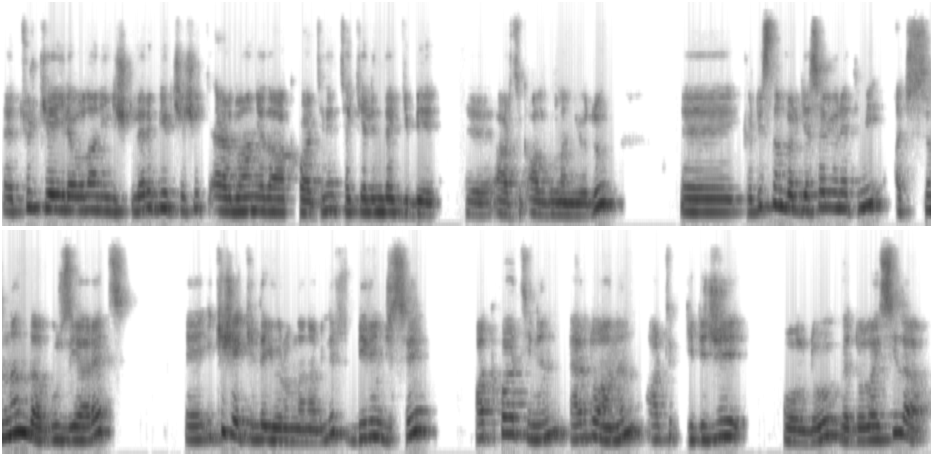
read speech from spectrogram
e, Türkiye ile olan ilişkileri bir çeşit Erdoğan ya da AK Parti'nin tekelinde gibi e, artık algılanıyordu e, Kürdistan bölgesel yönetimi açısından da bu ziyaret e, iki şekilde yorumlanabilir. Birincisi AK Parti'nin, Erdoğan'ın artık gidici olduğu ve dolayısıyla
